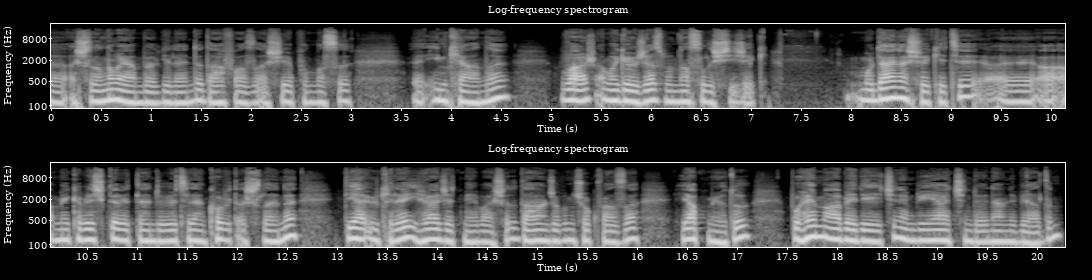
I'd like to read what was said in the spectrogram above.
e, aşılanamayan bölgelerinde daha fazla aşı yapılması e, imkanı var ama göreceğiz bu nasıl işleyecek. Moderna şirketi e, Amerika Birleşik Devletleri'nde üretilen Covid aşılarını diğer ülkelere ihraç etmeye başladı. Daha önce bunu çok fazla yapmıyordu. Bu hem ABD için hem dünya için de önemli bir adım.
